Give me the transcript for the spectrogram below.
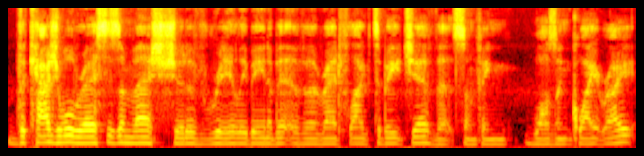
The casual racism there should have really been a bit of a red flag to Beecher that something wasn't quite right.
